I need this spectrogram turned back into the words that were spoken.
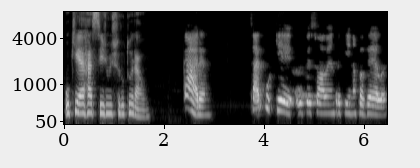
o que é racismo estrutural. Cara, sabe por que o pessoal entra aqui na favela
